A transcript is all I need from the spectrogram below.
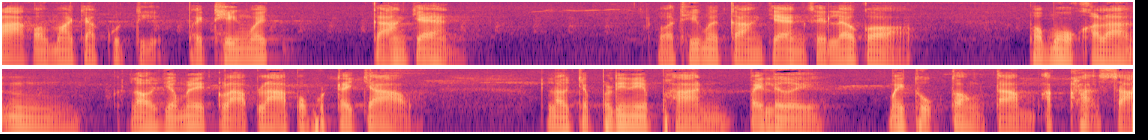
ลากออกมาจากกุฏิไปทิ้งไว้กลางแจ้งพอทิ้งไว้กลางแจ้งเสร็จแล้วก็ พระโมกขลาอืมเรายังไม่ได้กราบลาพระพุทธเจ้า เราจะปรินิพานไปเลย ไม่ถูกต้องตามอัครสา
